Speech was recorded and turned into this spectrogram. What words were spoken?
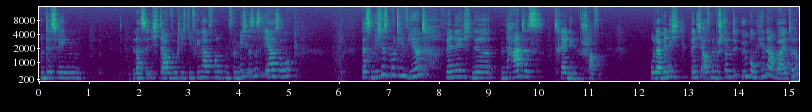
und deswegen lasse ich da wirklich die Finger von. Und für mich ist es eher so, dass mich es motiviert, wenn ich eine, ein hartes Training schaffe. Oder wenn ich, wenn ich auf eine bestimmte Übung hinarbeite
